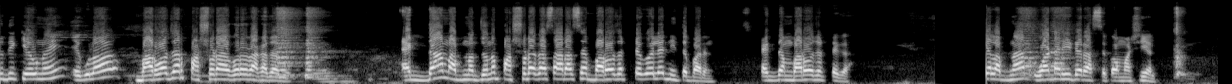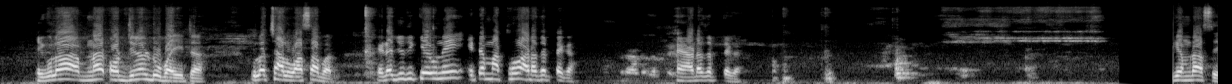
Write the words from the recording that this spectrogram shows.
যদি কেউ নেই এগুলা বারো হাজার পাঁচশো টাকা করে রাখা যাবে। একদম আপনার জন্য পাঁচশো টাকা ছাড় আছে, বারো হাজার টাকা হলে নিতে পারেন। একদম বারো হাজার টাকা। আপনার ওয়াটার হিটার আছে কমার্শিয়াল এগুলো আপনার অরিজিনাল ডুবাই এটা। এগুলো চালু আছে আবার এটা যদি কেউ নেই এটা মাত্র আট হাজার টাকা। হ্যাঁ আট হাজার টাকা। ক্যামেরা আছে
